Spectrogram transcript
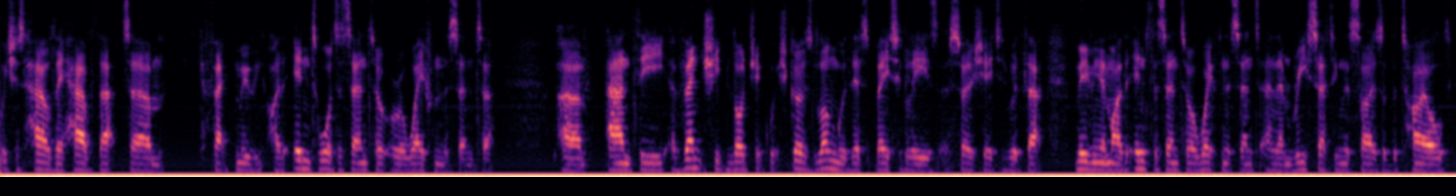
which is how they have that um, effect moving either in towards the center or away from the center. Um, and the event sheet logic which goes along with this basically is associated with that, moving them either into the center or away from the center, and then resetting the size of the tiled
